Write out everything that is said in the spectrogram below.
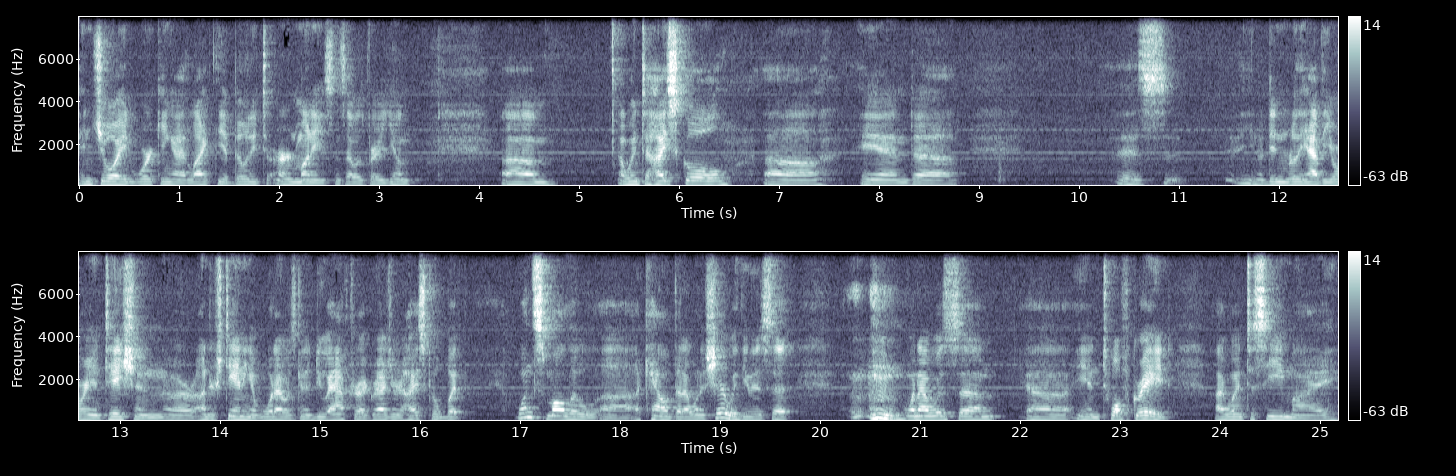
enjoyed working. I liked the ability to earn money since I was very young. Um, I went to high school uh, and uh, as you know, didn't really have the orientation or understanding of what I was going to do after I graduated high school. But one small little uh, account that I want to share with you is that when I was um, uh, in 12th grade, I went to see my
